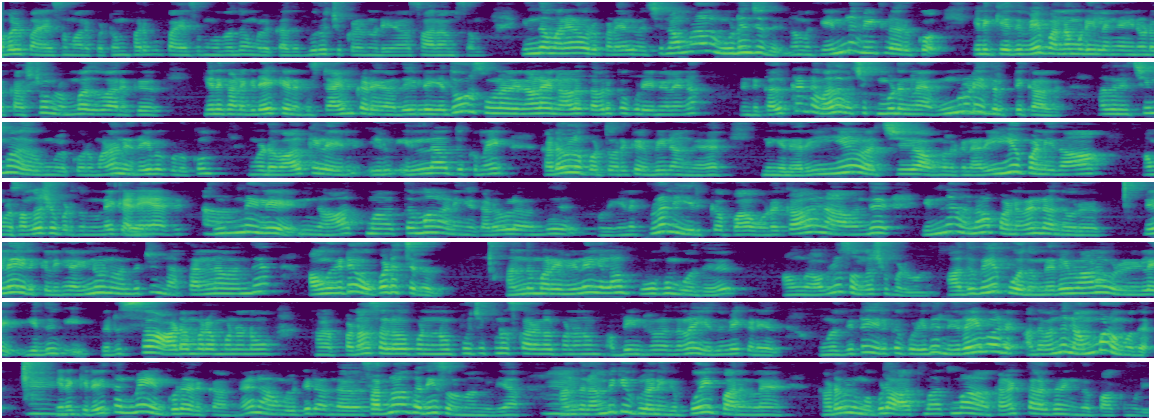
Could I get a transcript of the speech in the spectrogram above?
அவல் பாயசமாக இருக்கட்டும் பருப்பு பாயசம் போது உங்களுக்கு அது குரு சுக்கரனுடைய சாராம்சம். இந்த மாதிரியான ஒரு படையல் வச்சு நம்மளால முடிஞ்சது. நமக்கு என்ன வீட்டில் இருக்கோ எனக்கு எதுவுமே பண்ண முடியலங்க. என்னோட கஷ்டம் ரொம்ப இதுவாக இருக்குது எனக்கு அன்னைக்கு டேக்கு எனக்கு டைம் கிடையாது. இல்லை ஏதோ ஒரு சூழ்நிலைனால என்னால் தவிர்க்கக்கூடிய நிலைனா ரெண்டு கல்கண்டவாத வச்சு கும்பிடுங்களேன். உங்களுடைய திருப்திக்காக. அது நிச்சயமாக அது உங்களுக்கு ஒரு மன நிறைவை கொடுக்கும். உங்களோட வாழ்க்கையில் எல்- எல்- எல்லாத்துக்குமே கடவுளை பொறுத்த வரைக்கும் எப்படின்னாங்க நீங்கள் நிறைய வச்சு அவங்களுக்கு நிறைய பண்ணி தான் அவங்கள சந்தோஷப்படுத்தணும்னே கிடையாது. உண்மையிலே நீங்க ஆத்மார்த்தமா நீங்க கடவுளை வந்து எனக்குள்ள நீ இருக்கப்பா உனக்காக நான் வந்து என்ன வேணா பண்ணுவேன்ற அந்த ஒரு நிலை இருக்கு இல்லைங்களா? இன்னொன்று வந்துட்டு நான் தன்னை வந்து அவங்ககிட்ட ஒப்படைச்சிடுறது அந்த மாதிரி நிலையெல்லாம் போகும்போது அவங்க அவ்வளோ சந்தோஷப்படுவாங்க. அதுவே போதும். நிறைவான ஒரு நிலை. எது பெருசாக ஆடம்பரம் பண்ணணும் பணம் செலவு பண்ணணும் பூஜை புனஸ்காரங்கள் பண்ணணும் அப்படின்றதெல்லாம் எதுவுமே கிடையாது. உங்ககிட்ட இருக்கக்கூடியது நிறைவான அதை வந்து நம்பணும் முத. எனக்கு இறைத்தன்மை என் கூட இருக்காங்க. நான் உங்ககிட்ட அந்த சரணாகதி சொல்லுவாங்க இல்லையா. அந்த நம்பிக்கைக்குள்ள நீங்க போய் பாருங்களேன். கடவுள் உங்க கூட ஆத்மாத்மா கனெக்ட் ஆகிறத நீங்க பார்க்க முடியும்.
